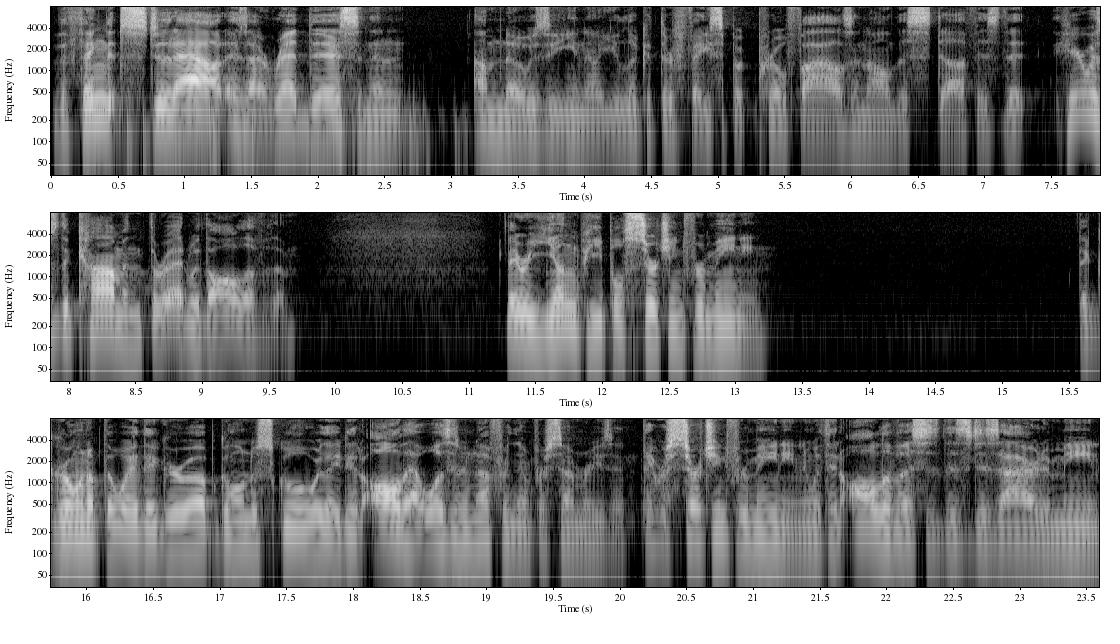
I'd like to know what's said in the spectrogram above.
the thing that stood out as I read this, and then I'm nosy, you know, you look at their Facebook profiles and all this stuff, is that here was the common thread with all of them. They were young people searching for meaning. That growing up the way they grew up, going to school where they did, all that wasn't enough for them for some reason. They were searching for meaning. And within all of us is this desire to mean,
